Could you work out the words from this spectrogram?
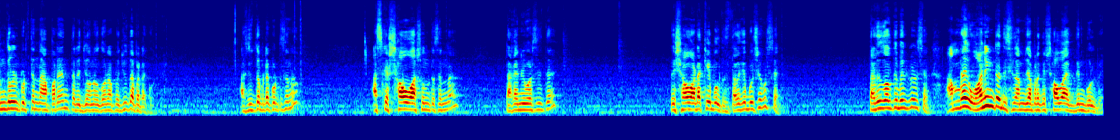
আন্দোলন করতে না পারেন তাহলে জনগণ আপনার জুতা পেটা করবে। আজকে জুতা পেটা করতেছে না? আজকে শাওয়া শুনতেছেন না? ঢাকা ইউনিভার্সিটিতে? শাওয়াটা কে বলতেছে? তাদেরকে বসে করছেন? তাদের দলকে বের করেছেন। আমরাই ওয়ার্নিংটা দিছিলাম যে আপনাকে শাওয়া একদিন বলবে।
